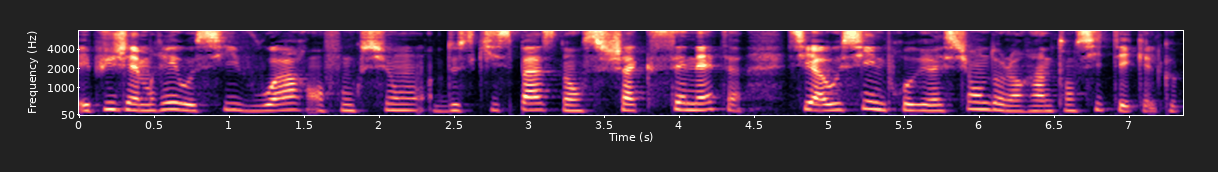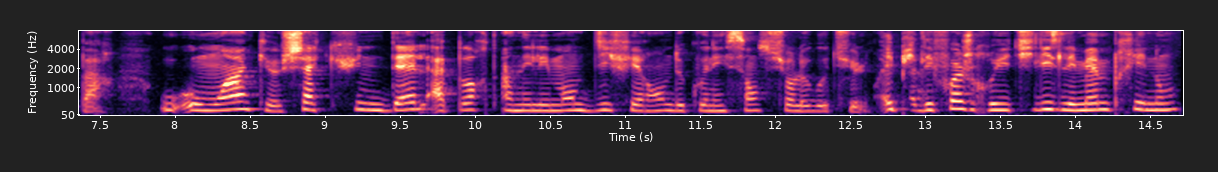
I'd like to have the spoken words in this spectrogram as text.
Et puis, j'aimerais aussi voir, en fonction de ce qui se passe dans chaque scénette, s'il y a aussi une progression dans leur intensité quelque part ou au moins que chacune d'elles apporte un élément différent de connaissance sur le Gothul. Et puis des fois je réutilise les mêmes prénoms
